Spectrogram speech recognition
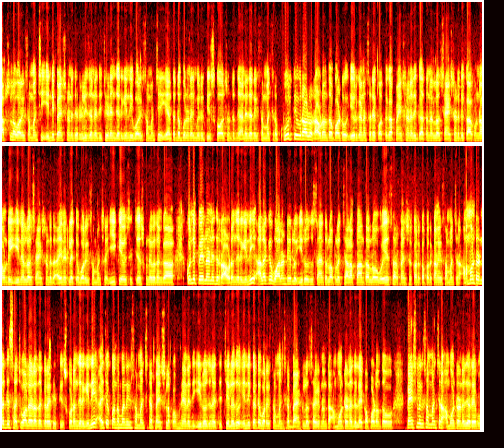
ఆప్షన్లో వారికి సంబంధించి ఎన్ని పెన్షన్ అనేది రిలీజ్ అనేది చేయడం జరిగింది. వారికి సంబంధించి ఎంత డబ్బులు అనేది మీరు తీసుకోవాల్సి ఉంటుంది అనే దానికి సంబంధించిన పూర్తి వివరాలు రావడంతో పాటు ఎవరికైనా సరే కొత్తగా పెన్షన్ అనేది గత నెలలో శాంక్షన్ అనేది కాకుండా ఉండి ఈ నెలలో శాంక్షన్ అనేది అయినట్లయితే వారికి సంబంధించిన ఈ కేవైసీ చేసుకునే విధంగా కొన్ని పేర్లు అనేది రావడం జరిగింది. అలాగే వాలంటీర్లు ఈ రోజు సాయంత్రం లోపల చాలా ప్రాంతాల్లో వైఎస్ఆర్ పెన్షన్ కనుక పథకానికి సంబంధించిన అమౌంట్ అనేది సచివాలయాల దగ్గర అయితే తీసుకోవడం జరిగింది. అయితే కొంతమందికి సంబంధించిన పెన్షన్ల పంపిణీ అనేది ఈ రోజున అయితే చేయలేదు. ఎందుకంటే వారికి సంబంధించిన బ్యాంకులో సగినంత అమౌంట్ అనేది లేకపోవడంతో పెన్షన్లకు సంబంధించిన అమౌంట్ అనేది రేపు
